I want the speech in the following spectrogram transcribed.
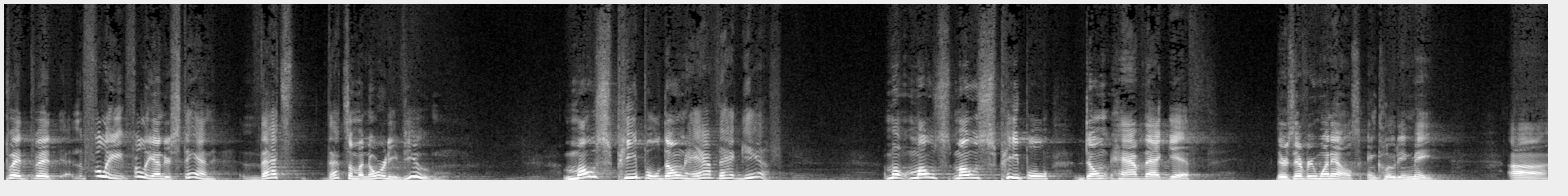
but, but fully, fully understand that's, that's a minority view. Most people don't have that gift. Most, most people don't have that gift. There's everyone else, including me. Uh,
